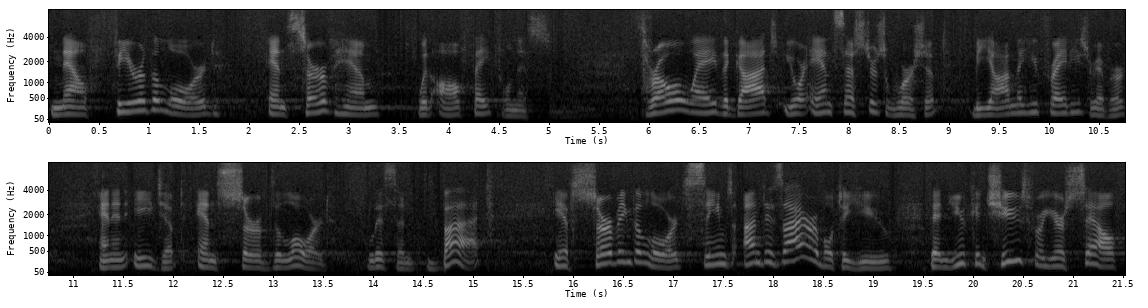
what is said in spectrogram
Now fear the Lord and serve him with all faithfulness. Throw away the gods your ancestors worshipped beyond the Euphrates River and in Egypt and serve the Lord. Listen, but if serving the Lord seems undesirable to you, then you can choose for yourself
